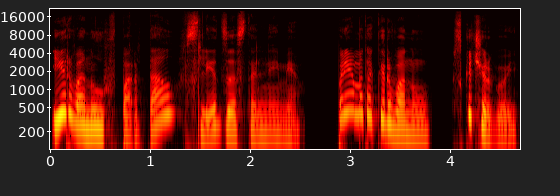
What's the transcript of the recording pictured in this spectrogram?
и рванул в портал вслед за остальными. Прямо так и рванул. С кочергой.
